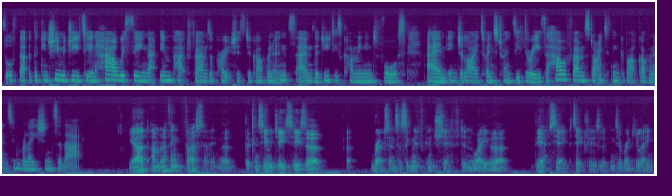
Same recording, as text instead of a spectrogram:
sort of that, the consumer duty and how we're seeing that impact firms' approaches to governance. Um, the duty's coming into force um, in July 2023. So how are firms starting to think about governance in relation to that? Yeah, I mean, I think first, I think that the consumer duties are, uh, represents a significant shift in the way that the FCA particularly is looking to regulate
